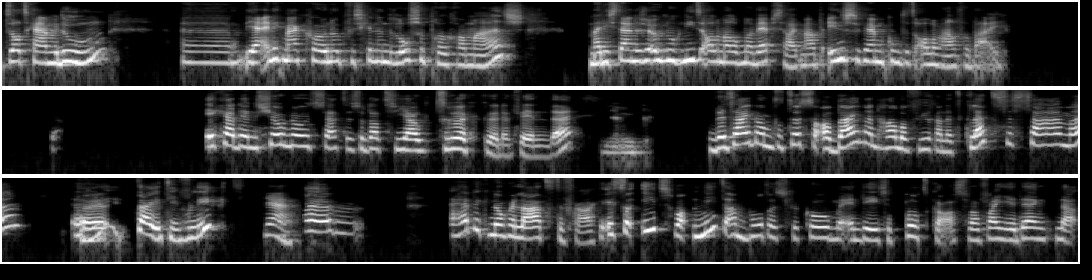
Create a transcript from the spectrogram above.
dat gaan we doen. Ehm, ja, en ik maak gewoon ook verschillende losse programma's. Maar die staan dus ook nog niet allemaal op mijn website. Maar op Instagram komt het allemaal voorbij. Ik ga het in de show notes zetten, zodat ze jou terug kunnen vinden. Leuk. We zijn ondertussen al bijna een half uur aan het kletsen samen. Uh, tijd die vliegt. Ja. Um, heb ik nog een laatste vraag. Is er iets wat niet aan bod is gekomen in deze podcast, waarvan je denkt, nou,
